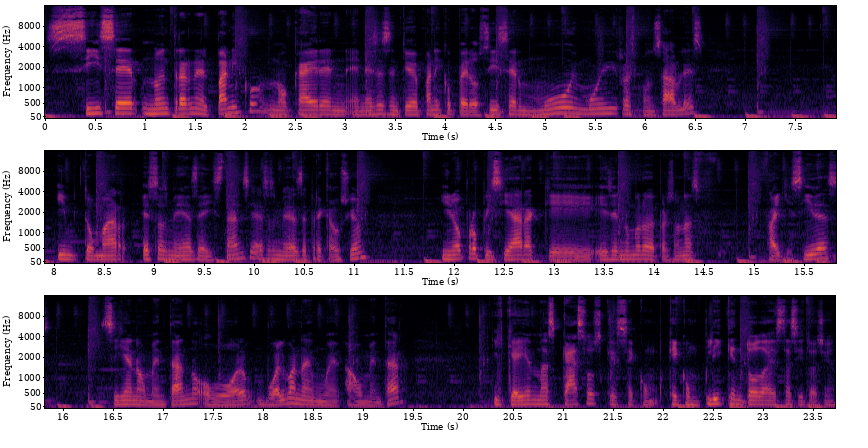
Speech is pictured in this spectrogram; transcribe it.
Sí ser, no entrar en el pánico, no caer en, ese sentido de pánico, pero sí ser muy, muy responsables y tomar esas medidas de distancia, esas medidas de precaución y no propiciar a que ese número de personas fallecidas sigan aumentando o vuelvan a aumentar y que hayan más casos que, se, que compliquen toda esta situación.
